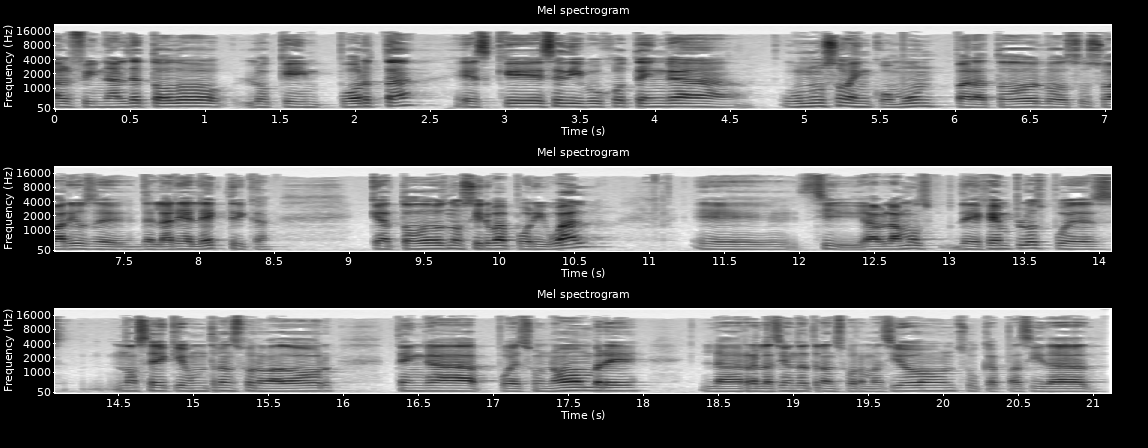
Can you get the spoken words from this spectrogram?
Al final de todo, lo que importa es que ese dibujo tenga un uso en común para todos los usuarios del área eléctrica, que a todos nos sirva por igual. Eh, si hablamos de ejemplos, pues no sé, que un transformador tenga pues su nombre, la relación de transformación, su capacidad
